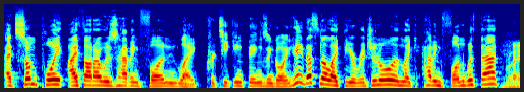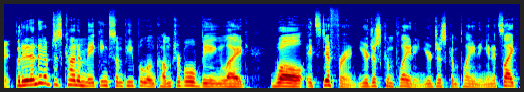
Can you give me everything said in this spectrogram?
at some point I thought I was having fun like critiquing things and going, "Hey, that's not like the original," and like having fun with that. Right. But it ended up just kind of making some people uncomfortable being like, "Well, it's different. You're just complaining. You're just complaining." And it's like,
